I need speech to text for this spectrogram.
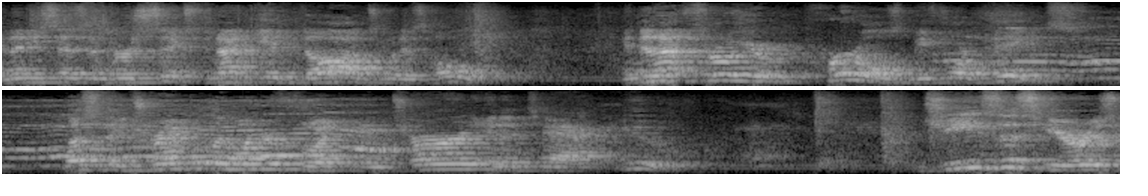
And then he says in verse 6, Do not give dogs what is holy, and do not throw your pearls before pigs, lest they trample them underfoot and turn and attack you. Jesus here is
